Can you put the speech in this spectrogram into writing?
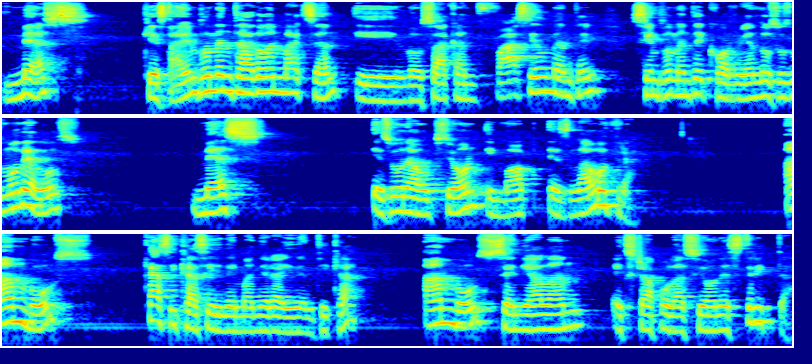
MES, que está implementado en Maxent y lo sacan fácilmente simplemente corriendo sus modelos, MES es una opción y MOP es la otra. Ambos, casi casi de manera idéntica, ambos señalan extrapolación estricta.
